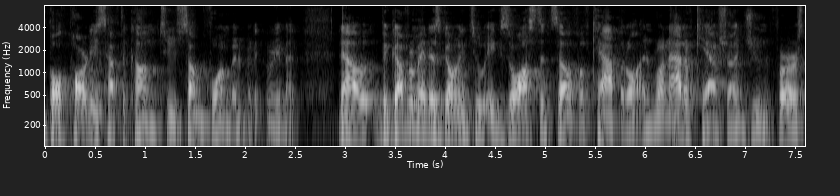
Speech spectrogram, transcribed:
both parties have to come to some form of an agreement. Now, the government is going to exhaust itself of capital and run out of cash on June 1st,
